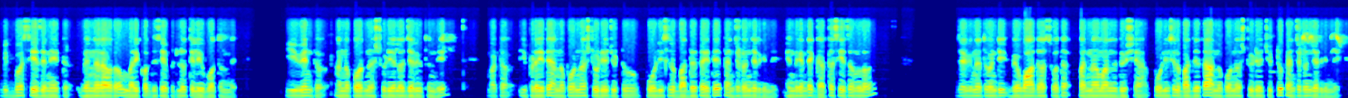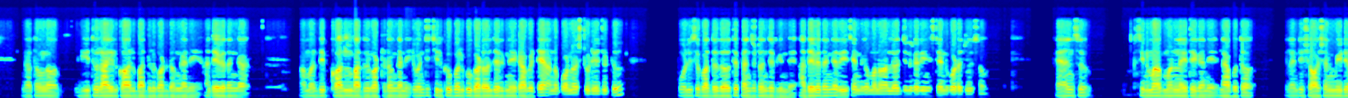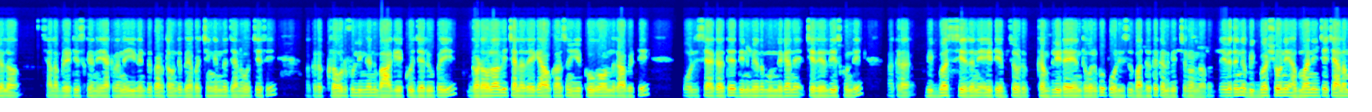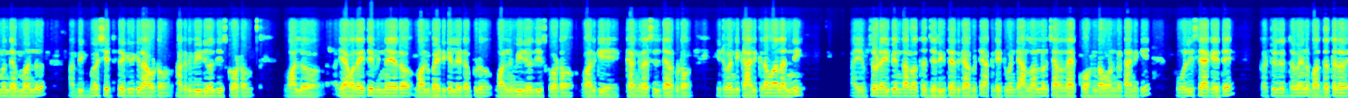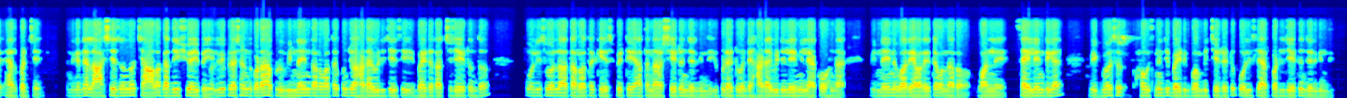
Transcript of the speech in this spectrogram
Bigg Boss season eight winner ఎవరో మరికొద్దిసేపట్లో తెలియబోతుంది. Event Annapurna స్టూడియోలో జరుగుతుంది. బట్ ఇప్పుడైతే అన్నపూర్ణ స్టూడియో చుట్టూ పోలీసుల భద్రత అయితే పెంచడం జరిగింది. ఎందుకంటే గత సీజన్లో జరిగినటువంటి వివాదాస్పద పరిణామాల దృష్ట్యా పోలీసుల భద్రత అన్నపూర్ణ స్టూడియో చుట్టూ పెంచడం జరిగింది. గతంలో గీతు రాయుల కారు బద్దలు కొట్టడం కానీ అదేవిధంగా అమర్దీప్ కారును బద్దలు కొట్టడం కానీ ఇటువంటి చిలుకు పలుకు గొడవలు జరిగినాయి కాబట్టి అన్నపూర్ణ స్టూడియో చుట్టూ పోలీసు భద్రత అయితే పెంచడం జరిగింది. అదేవిధంగా రీసెంట్గా మనం అల్లు అర్జున్ గారి ఇన్సిడెంట్ కూడా చూసాం. ఫ్యాన్స్ సినిమా అభిమానులు అయితే కానీ లేకపోతే ఇలాంటి సోషల్ మీడియాలో సెలబ్రిటీస్ కానీ ఎక్కడైనా ఈవెంట్లు పెడతా ఉంటే బేపచ్చం కింద జనం వచ్చేసి అక్కడ క్రౌడ్ ఫుల్లింగ్ అని బాగా ఎక్కువ జరిగిపోయి గొడవలు అవి చెలరేగే అవకాశం ఎక్కువగా ఉంది కాబట్టి పోలీస్ శాఖ అయితే దీని మీద ముందుగానే చర్యలు తీసుకుంది. అక్కడ Bigg Boss season eight episode complete అయ్యేంత వరకు పోలీసులు భద్రత కల్పించనున్నారు. అదేవిధంగా బిగ్ బాస్ షోని అభిమానించే చాలా మంది అభిమానులు ఆ బిగ్ బాస్ సెట్ దగ్గరికి రావడం అక్కడ వీడియోలు తీసుకోవడం వాళ్ళు ఎవరైతే విన్ అయ్యారో వాళ్ళు బయటికి వెళ్ళేటప్పుడు వాళ్ళని వీడియోలు తీసుకోవడం వారికి కంగ్రాసులు తెలపడం ఇటువంటి కార్యక్రమాలన్నీ ఆ ఎపిసోడ్ అయిపోయిన తర్వాత జరుగుతుంది కాబట్టి అక్కడ ఎటువంటి అల్లల్లో చెలరేకుండా ఉండటానికి పోలీస్ శాఖ అయితే కట్టుదిట్టమైన భద్రతలు ఏర్పరిచాయి. ఎందుకంటే లాస్ట్ సీజన్లో చాలా పెద్ద ఇష్యూ అయిపోయి ఎల్వి ప్రశాంత్ కూడా అప్పుడు విన్ అయిన తర్వాత కొంచెం హడావిడి చేసి బయట రచ్చ చేయడంతో పోలీసు వాళ్ళు ఆ తర్వాత కేసు పెట్టి అతను అరెస్ట్ చేయడం జరిగింది. ఇప్పుడు అటువంటి హడావిడిలు ఏమీ లేకుండా విన్ అయిన వారు ఎవరైతే ఉన్నారో వాళ్ళని సైలెంట్గా బిగ్ బాస్ హౌస్ నుంచి బయటకు పంపించేటట్టు పోలీసులు ఏర్పాట్లు చేయడం జరిగింది.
